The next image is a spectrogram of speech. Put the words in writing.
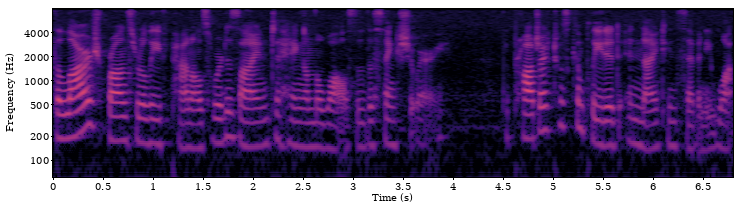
the large bronze relief panels were designed to hang on the walls of the sanctuary. The project was completed in 1971.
